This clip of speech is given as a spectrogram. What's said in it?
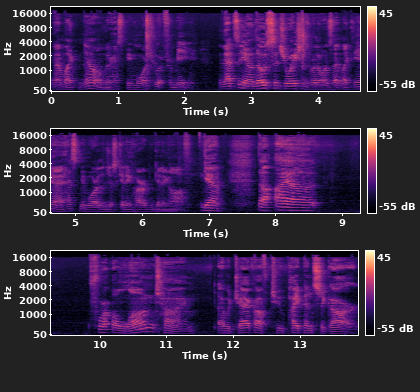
And I'm like, no, there has to be more to it for me. And that's you know those situations were the ones that like yeah it has to be more than just getting hard and getting off. Yeah. Now, I, uh, for a long time, I would jack off to pipe and cigar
